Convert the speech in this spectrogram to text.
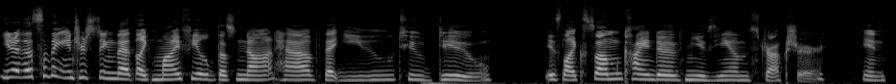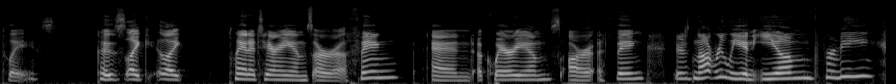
You know, that's something interesting that like my field does not have that you two do is like some kind of museum structure in place. Cuz like like planetariums are a thing and aquariums are a thing. There's not really an EM for me.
